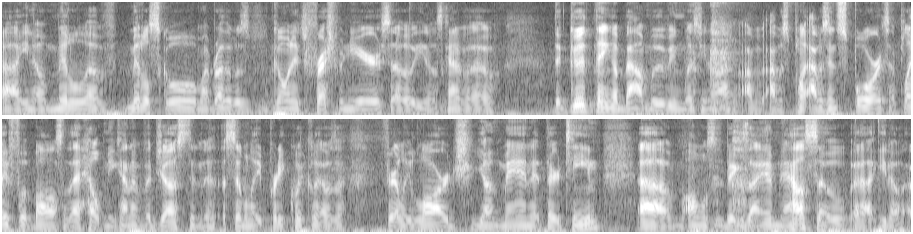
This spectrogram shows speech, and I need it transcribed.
Uh, you know, middle of middle school. My brother was going into freshman year, so you know it's kind of a. The good thing about moving was, you know, I, I, I was play, I was in sports. I played football, so that helped me kind of adjust and assimilate pretty quickly. I was a fairly large young man at 13, um, almost as big as I am now. So uh, you know, I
